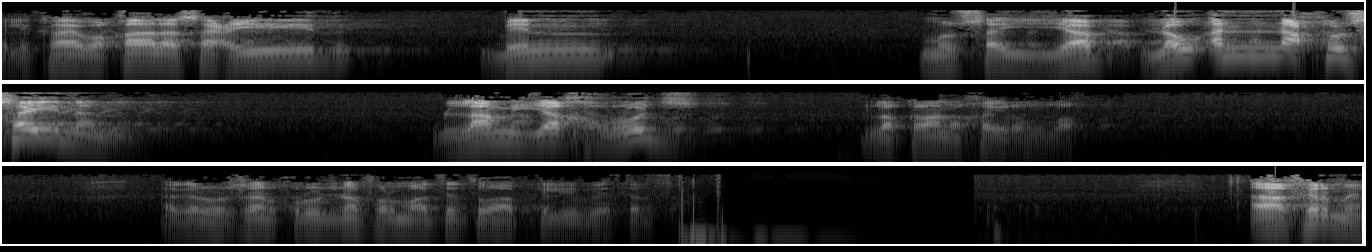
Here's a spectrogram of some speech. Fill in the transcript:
لکھا ہے، وقال سعید بن مسیب، لو ان حسین لم یخرج لقان خیر اللہ۔ اگر حسین خروج نہ فرماتے تو آپ کے لیے بہتر تھا۔ آخر میں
